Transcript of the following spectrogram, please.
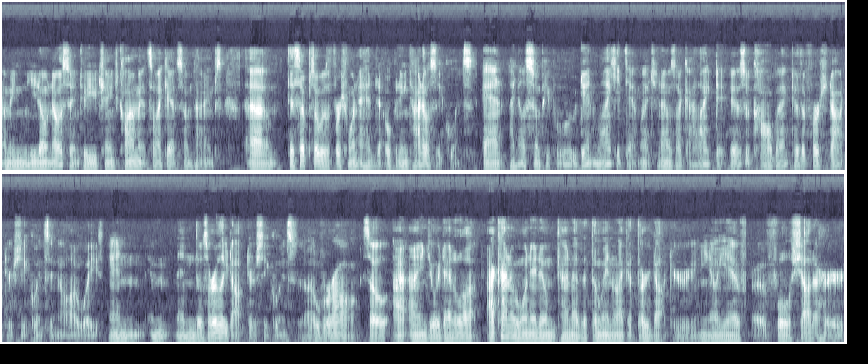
I mean, you don't notice it until you change climates like that sometimes. Um, this episode was the first one that had the opening title sequence, and I know some people who didn't like it that much, and I was like, I liked it. It was a callback to the first Doctor sequence in a lot of ways, and and, and those early Doctor sequence uh, overall. So I, I enjoyed that a lot. I kind of wanted them kind of to throw in like a third Doctor. You know, you have a full shot of her.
